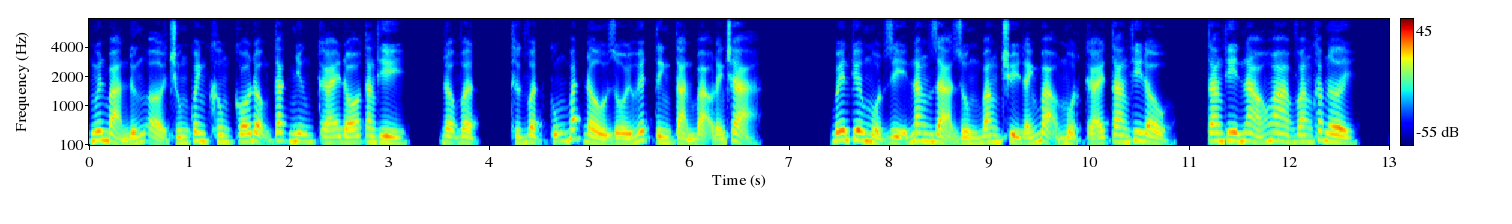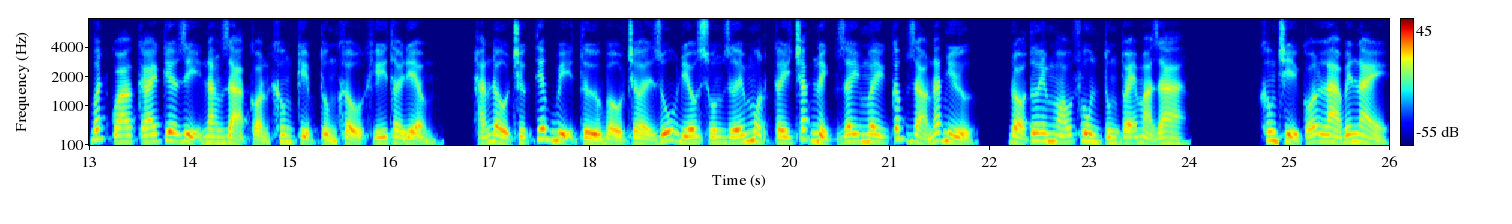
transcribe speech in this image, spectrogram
nguyên bản đứng ở chung quanh không có động tác những cái đó tăng thi, động vật, thực vật cũng bắt đầu rồi huyết tinh tàn bạo đánh trả. Bên kia một dị năng giả dùng băng chùy đánh bạo một cái tang thi đầu, tang thi nào hoa văng khắp nơi, bất quá cái kia dị năng giả còn không kịp tùng khẩu khí thời điểm. Hắn đầu trực tiếp bị từ bầu trời rũ điếu xuống dưới một cây chắc nịch dây mây cấp rào nát nhừ, đỏ tươi máu phun tung tóe mà ra. Không chỉ có là bên này,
